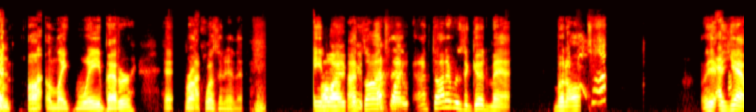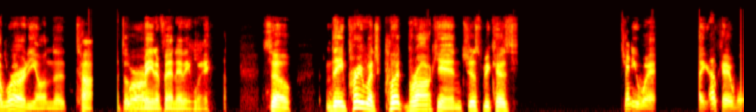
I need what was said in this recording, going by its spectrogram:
was. Uh, I'm like way better, and Brock wasn't in it. mean, Oh, I, I thought That's why I thought it was a good match, but all yeah, yeah, we're already on the top of the We're main event anyway. So they pretty much put Brock in just because anyway. Like, okay, well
